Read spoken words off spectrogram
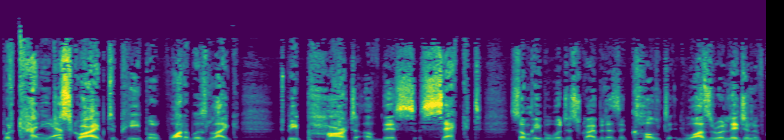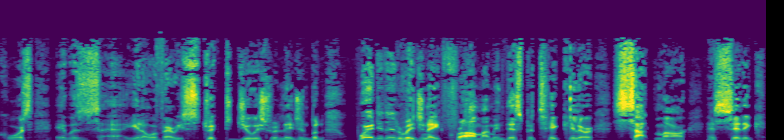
But can you yeah. describe to people what it was like to be part of this sect. Some people would describe it as a cult. It was a religion, of course. It was, uh, you know, a very strict Jewish religion. But where did it originate from? I mean, this particular Satmar, Hasidic,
